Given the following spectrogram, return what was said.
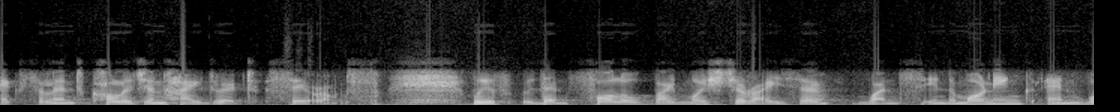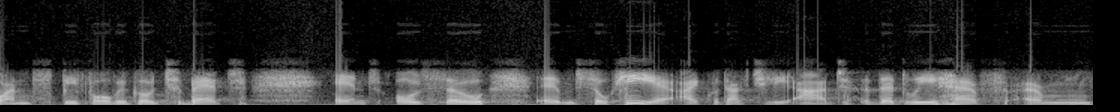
excellent collagen hydrate serums. We've then followed by moisturizer once in the morning and once before we go to bed. And also, um, so here I could actually add that we have um,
